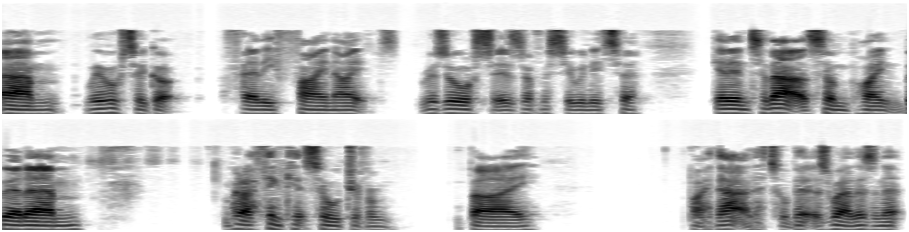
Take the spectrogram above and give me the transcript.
Um, we've also got fairly finite resources. Obviously, we need to get into that at some point, but um, but I think it's all driven by by that a little bit as well, isn't it?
